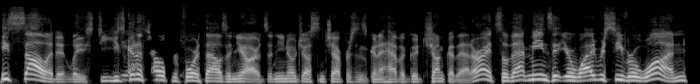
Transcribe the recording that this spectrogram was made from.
he's solid at least. He's Yeah. going to throw for 4,000 yards, and you know Justin Jefferson's going to have a good chunk of that. All right, so that means that your wide receiver one,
